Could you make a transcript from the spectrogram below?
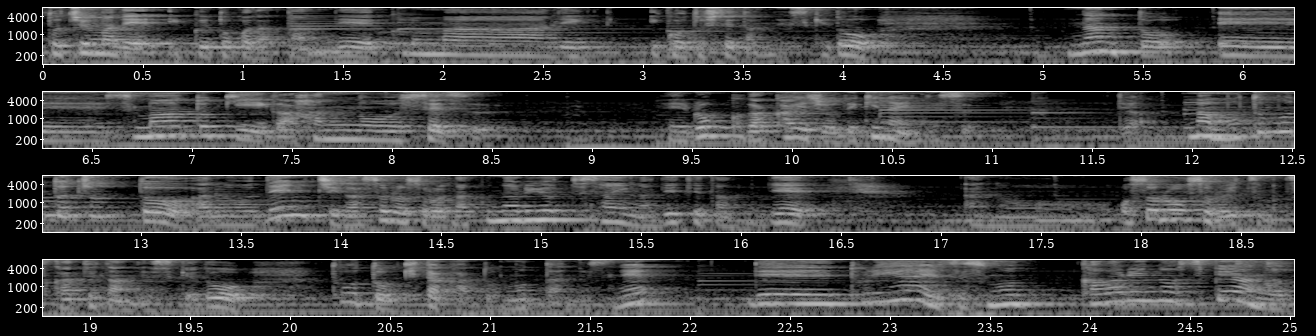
途中まで行くとこだったんで車で行こうとしてたんですけどなんと、えー、スマートキーが反応せず、え、ロックが解除できないんです。でまあもともとちょっとあの電池がそろそろなくなるよってサインが出てたのであの恐る恐るいつも使ってたんですけどとうとう来たかと思ったんですね。でとりあえずその代わりのスペアの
